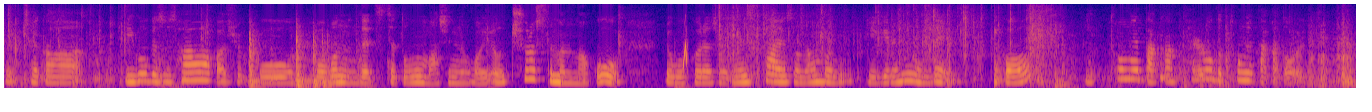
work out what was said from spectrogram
그 제가 미국에서 사와가지고 먹었는데 진짜 너무 맛있는 거예요. 추러스 맛 나고 이거 그래서 인스타에서는 한번 얘기를 했는데 이거 이 통에다가 켈로그 통에다가 넣을게요.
